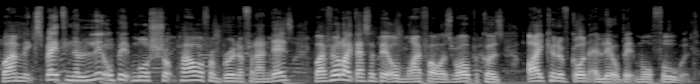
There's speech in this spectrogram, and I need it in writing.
but I'm expecting a little bit more shot power from Bruno Fernandes. But I feel like that's a bit of my fault as well because I could have gone a little bit more forward.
